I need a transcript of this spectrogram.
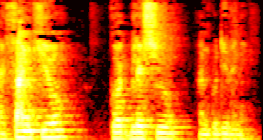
I thank you, God bless you, and good evening.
